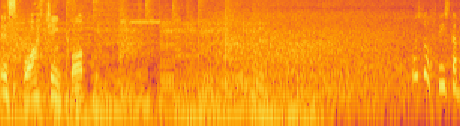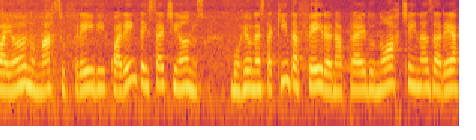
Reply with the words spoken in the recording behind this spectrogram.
Esporte em Foco. O surfista baiano Márcio Freire, 47 anos, morreu nesta quinta-feira na Praia do Norte, em Nazaré,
